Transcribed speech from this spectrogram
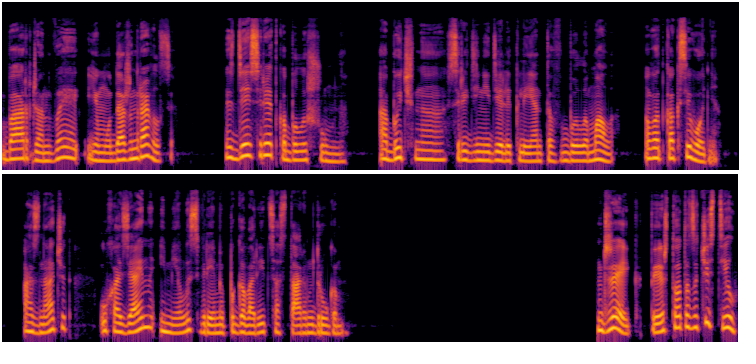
бар Джан Вэя ему даже нравился. Здесь редко было шумно. Обычно среди недели клиентов было мало, вот как сегодня. А значит, у хозяина имелось время поговорить со старым другом. «Джейк, ты что-то зачастил».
